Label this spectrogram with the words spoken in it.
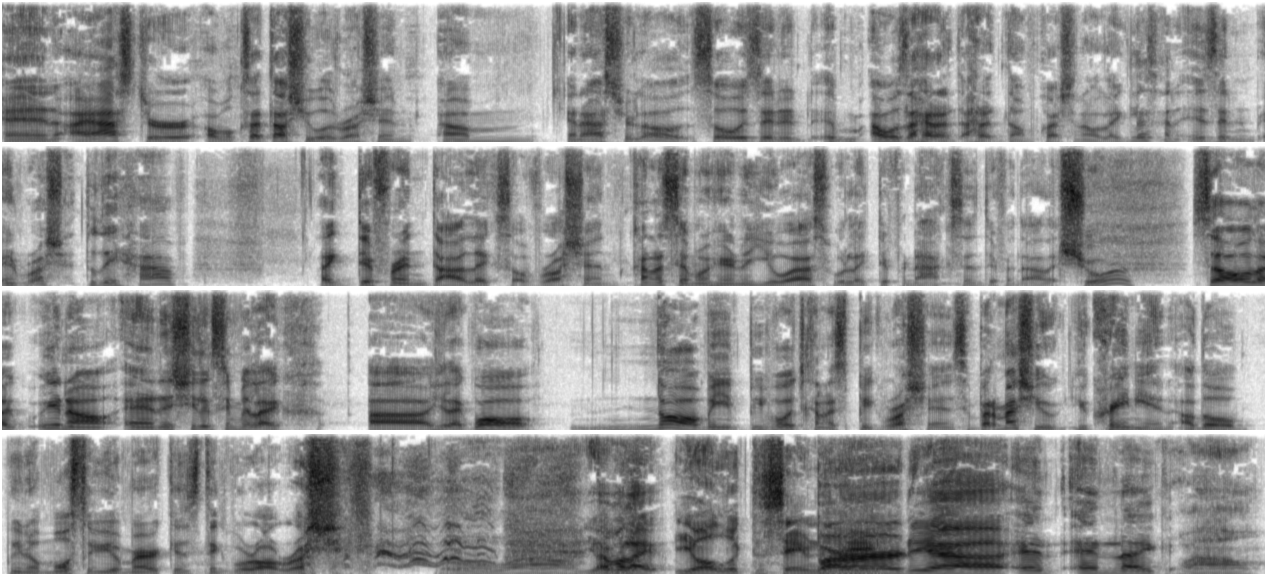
And I asked her because I thought she was Russian. Um, and I asked her, "Oh, so is it?" I was I had a, I had a dumb question. I was like, "Listen, is it in Russia? Do they have like different dialects of Russian? Kind of similar here in the U.S. with like different accents, different dialects." Sure. So like you know, and then she looks at me like, uh, she's like, well, no, I mean people kind of speak Russian, So- but I'm actually Ukrainian. Although you know most of you Americans think we're all Russian. Oh wow! I'm Y'all, like, look, you all look the same. Bird, yeah, and and like, Wow.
